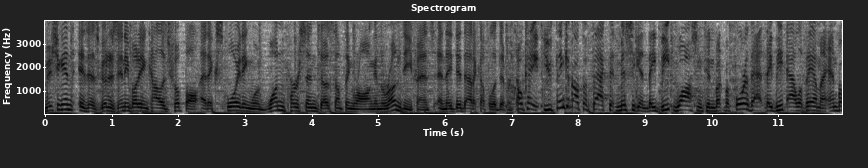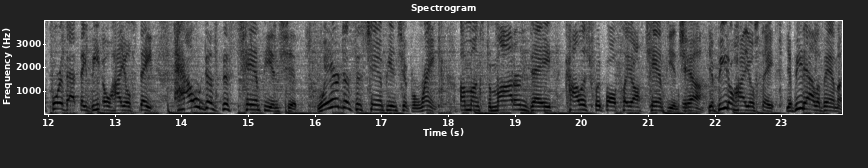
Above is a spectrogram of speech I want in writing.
Michigan is as good as anybody in college football at exploiting when one person does something wrong in the run defense, and they did that a couple of different times. Okay, you think about the fact that Michigan they beat Washington, but before that they beat Alabama, and before that they beat Ohio State. How does this championship? Where does this championship rank amongst modern day college football playoff championship. Yeah. You beat Ohio State, you beat Alabama,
